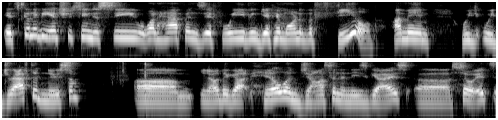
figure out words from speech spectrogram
it's going to be interesting to see what happens if we even get him onto the field. I mean, we we drafted Newsome. Um, you know, they got Hill and Johnson and these guys. Uh, so it's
